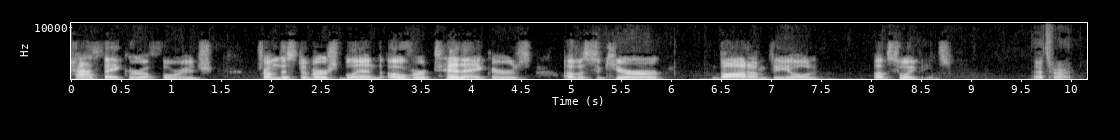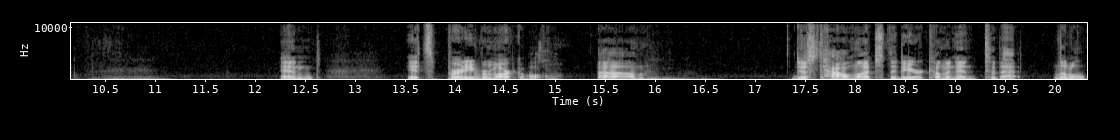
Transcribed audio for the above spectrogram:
half acre of forage from this diverse blend over 10 acres of a secure bottom field of soybeans. That's right. And it's pretty remarkable. Um, just how much the deer coming into that little,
